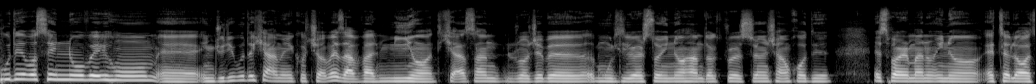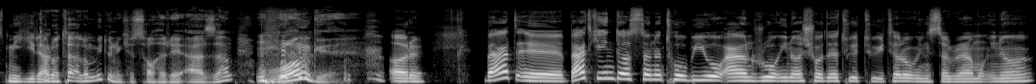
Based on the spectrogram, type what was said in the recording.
بوده واسه No Way Home اینجوری بوده که امریکا چاوز اول میاد که اصلا راجع به multiverse و اینا هم دکتر استرنج هم خود اسپایرمن و اینا اطلاعات می‌گیرن. البته الان می‌دونی که ساحره اعظم وانگه. آره. بعد بعد که این داستان توبی و انرو اینا شده توی توییتر و اینستاگرام و اینا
